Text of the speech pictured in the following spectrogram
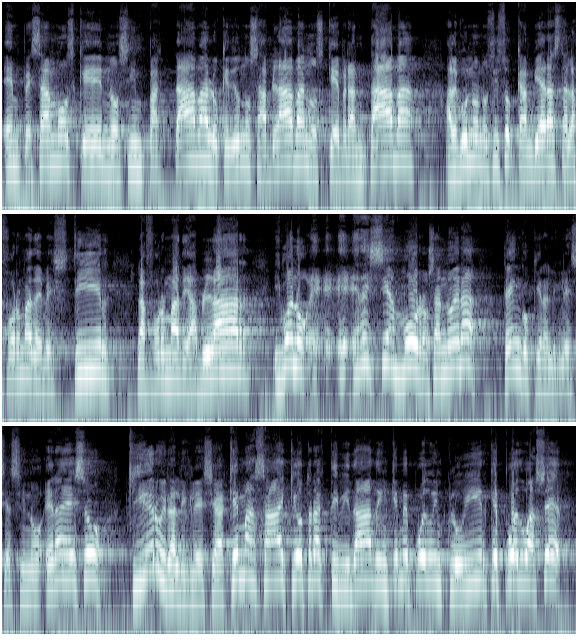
empezamos que nos impactaba lo que Dios nos hablaba, nos quebrantaba, algunos nos hizo cambiar hasta la forma de vestir, la forma de hablar, y bueno, e, e, e, era ese amor, o sea, no era tengo que ir a la iglesia, sino era eso, quiero ir a la iglesia, ¿qué más hay? ¿Qué otra actividad? ¿En qué me puedo incluir? ¿Qué puedo hacer?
